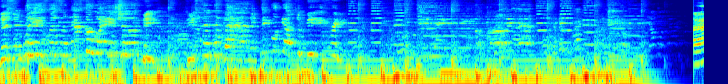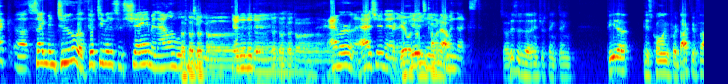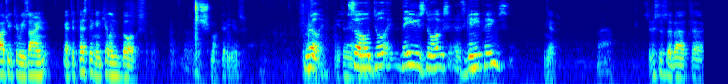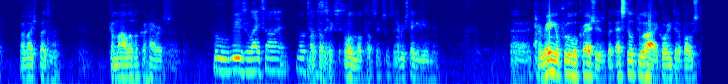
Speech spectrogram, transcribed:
Listen, please, listen, that's the way it should be. Peace in the valley, people got to be free. Back, uh, segment two of 15 Minutes of Shame, and Alan will continue. Da-da-da-da. Hammer, the hatchet, and The the guillotine guillotine coming coming, out. next. So this is an interesting thing. PETA is calling for Dr. Fauci to resign after testing and killing dogs. Schmuck that he is. Really? He's an So do, they use dogs as guinea pigs? yes. Wow. So this is about uh, my vice president, Kamala Hooker Harris, Who leaves the lights on at Motel, Motel 6. Six, all the Motel Sixes in every state of the union. Uh, her rating approval crashes, but that's still too high, according to the Post.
